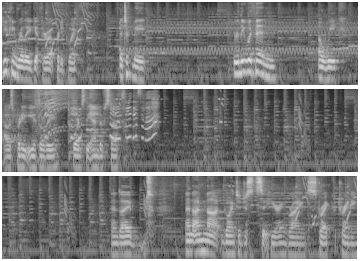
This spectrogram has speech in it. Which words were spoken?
you can really get through it pretty quick. It took me really within a week. I was pretty easily towards the end of stuff. And I and I'm not going to just sit here and grind strike training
